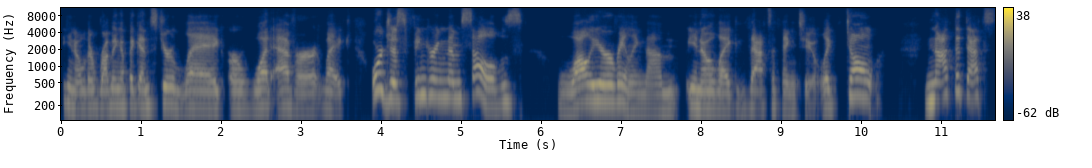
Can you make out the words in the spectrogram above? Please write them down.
you know they're rubbing up against your leg or whatever like or just fingering themselves while you're railing them you know like that's a thing too. Like don't not that that's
